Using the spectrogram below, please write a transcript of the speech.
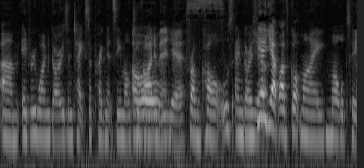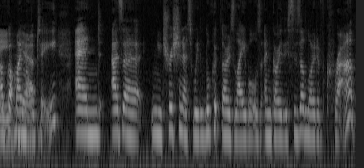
Um, everyone goes and takes a pregnancy multivitamin Oh, yes. from Coles and goes, Yeah. yeah, yep, I've got my Multi. I've got my yeah. multi. And as a nutritionist, we look at those labels and go, this is a load of crap.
